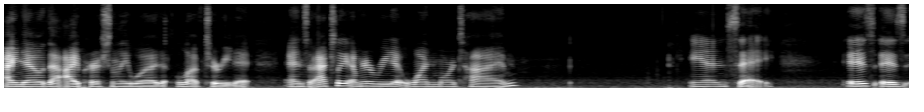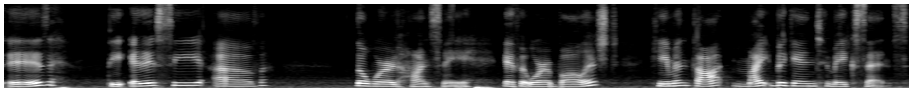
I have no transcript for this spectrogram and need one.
I know that I personally would love to read it. And so, actually, I'm going to read it one more time and say, Is, is, is the idiocy of the word haunts me. If it were abolished, human thought might begin to make sense.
